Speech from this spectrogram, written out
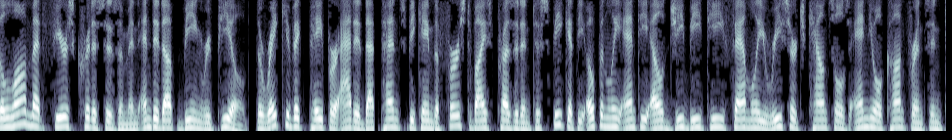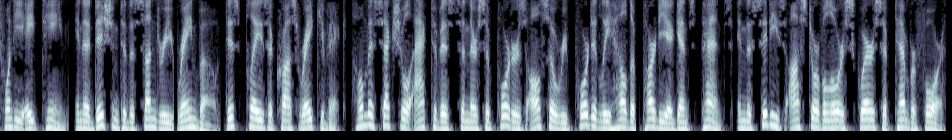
The law met fierce criticism and ended up being repealed. The Reykjavik paper added that Pence became the first vice president to speak at the openly anti-LGBT Family Research Council's annual conference in 2018. In addition to the sundry rainbow displays across Reykjavik, homosexual activists and their supporters also reportedly held a party against Pence in the city's Austurvöllur Square September 4.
